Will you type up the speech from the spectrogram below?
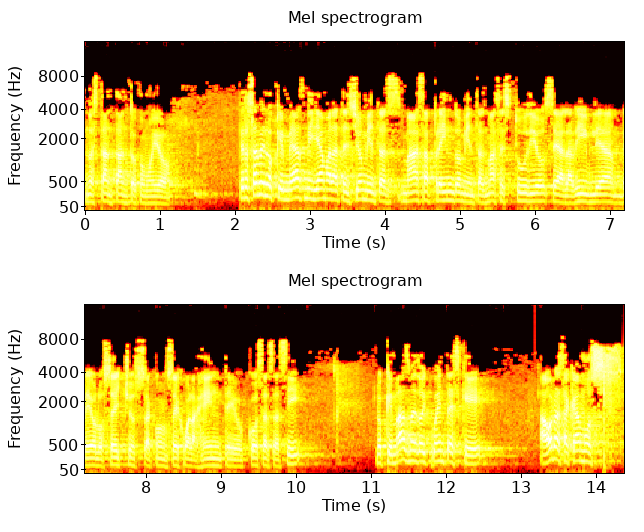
no están tanto como yo. Pero ¿saben lo que más me llama la atención mientras más aprendo, mientras más estudio, sea la Biblia, veo los hechos, aconsejo a la gente o cosas así? Lo que más me doy cuenta es que Ahora sacamos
